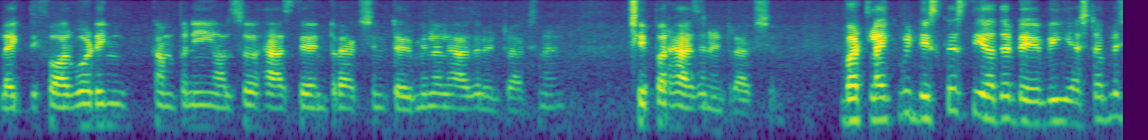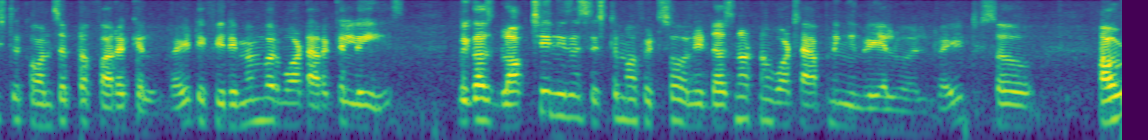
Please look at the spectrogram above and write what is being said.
Like the forwarding company also has the interaction, terminal has an interaction, and shipper has an interaction. But like we discussed the other day, we established the concept of Oracle, right? If you remember what Oracle is, because blockchain is a system of its own, it does not know what's happening in real world, right? So how,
